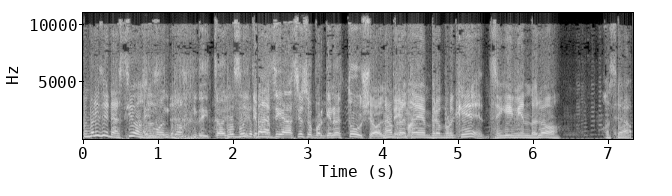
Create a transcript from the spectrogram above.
Me parece gracioso. Hay un montón de historias. Sí, porque- te para- parece gracioso porque no es tuyo el No, pero está bien, pero ¿por qué seguís viéndolo? O sea,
